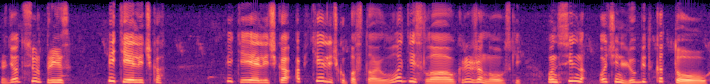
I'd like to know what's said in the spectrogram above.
ждет сюрприз. Петелечка. Петелечка. А петелечку поставил Владислав Крыжановский. Он сильно очень любит котов.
